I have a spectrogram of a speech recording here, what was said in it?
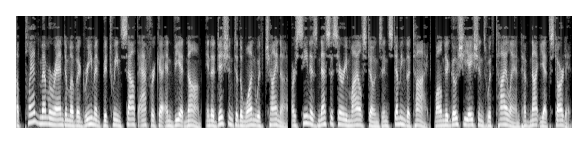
A planned memorandum of agreement between South Africa and Vietnam, in addition to the one with China, are seen as necessary milestones in stemming the tide, while negotiations with Thailand have not yet started.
